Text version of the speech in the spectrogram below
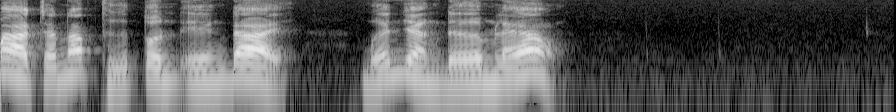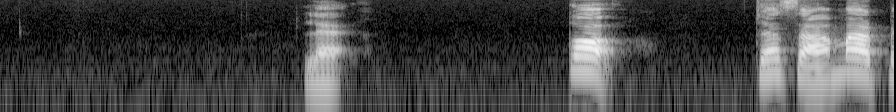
มารถจะนับถือตนเองได้ เหมือนอย่างเดิมแล้ว และก็จะสามารถไป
